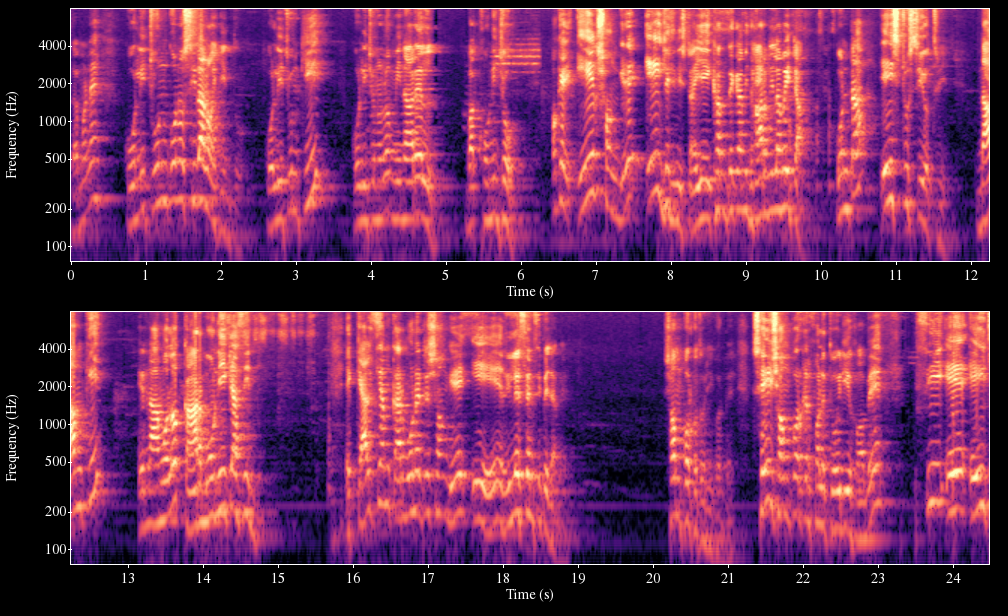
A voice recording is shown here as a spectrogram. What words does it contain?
তার মানে কলিচুন কোনো শিলা নয় কিন্তু। কলিচুন কি? কলিচুন হলো মিনারেল বা খনিজ। ওকে এর সঙ্গে এই যে জিনিসটা, এই এইখান থেকে আমি ধার নিলাম এইটা। কোনটা? এইচ টু সিও থ্রি নাম কি? এর নাম হলো কার্বনিক অ্যাসিড। এই ক্যালসিয়াম কার্বোনেটের সঙ্গে এ রিলেশনশিপে যাবে। সম্পর্ক তৈরি করবে। সেই সম্পর্কের ফলে তৈরি হবে সি এ এইচ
